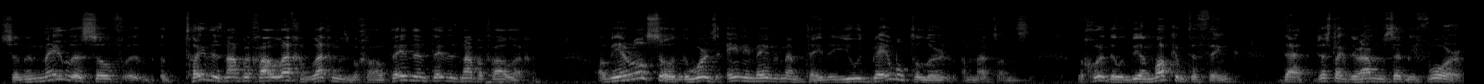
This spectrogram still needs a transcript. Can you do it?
so memela so uh, teid is not bechal lechem, lechem is bechal teid, and is not bechal lechem. Over here also, the words eni mevim em you would be able to learn. I'm not on there would be a mokim to think that just like the Rambam said before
